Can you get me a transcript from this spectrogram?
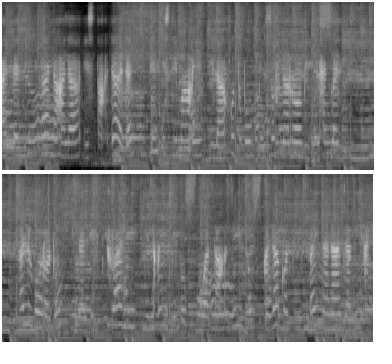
الذي كان على استعدادا للاستماع إلى خطب من سفن الرابع الحنبلي. الغرض من الاحتفال بالعيد هو تعزيز العلاقة بيننا جميعا.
